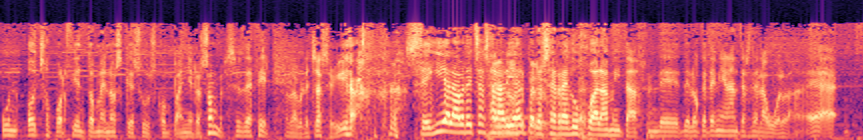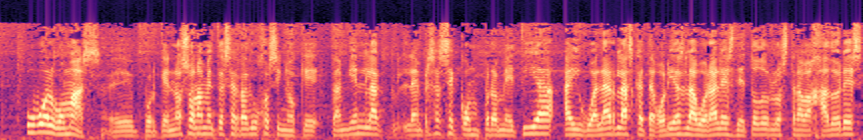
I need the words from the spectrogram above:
un 8% menos que sus compañeros hombres. Es decir, la brecha seguía. Seguía la brecha salarial, pero... se redujo a la mitad de, de, lo que tenían antes de la huelga. Eh, hubo algo más, eh, porque no solamente se redujo, sino que también la, empresa se comprometía a igualar las categorías laborales de todos los trabajadores,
